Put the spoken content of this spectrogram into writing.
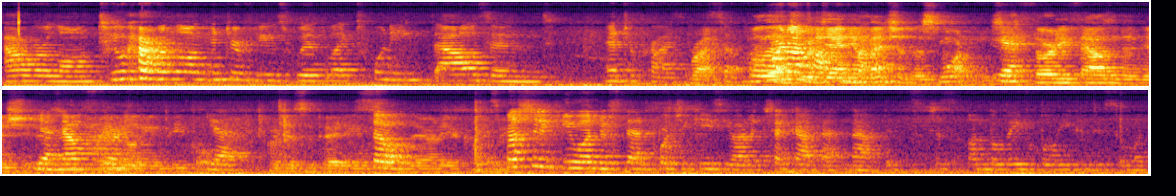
hour-long, two-hour-long interviews with like twenty thousand enterprises, Right. so. Well, we're that's not what talking Daniel about- mentioned this morning. He Yeah. said thirty thousand initiatives Yeah, now and three 30. million people Yeah. participating in So, solidarity economy. especially if you understand Portuguese, you ought to check out that map. It's just unbelievable. You can do so much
